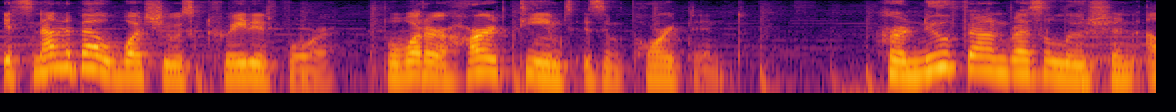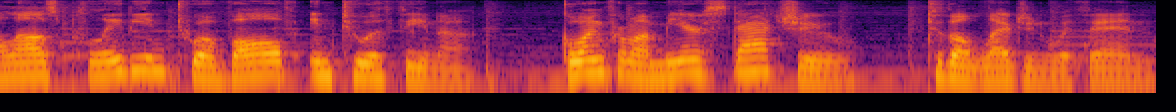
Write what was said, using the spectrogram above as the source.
It's not about what she was created for, but what her heart deems is important. Her newfound resolution allows Palladion to evolve into Athena, going from a mere statue to the legend within.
